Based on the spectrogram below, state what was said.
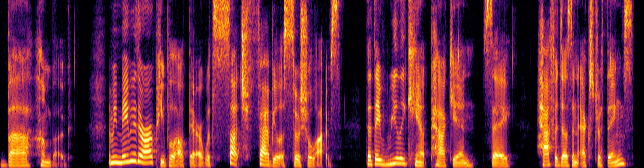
bah humbug. I mean, maybe there are people out there with such fabulous social lives that they really can't pack in, say, half a dozen extra things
